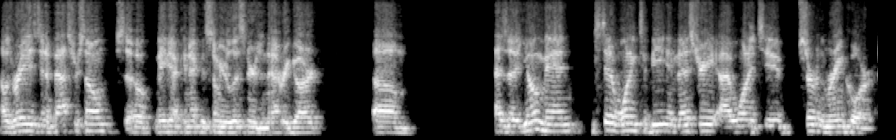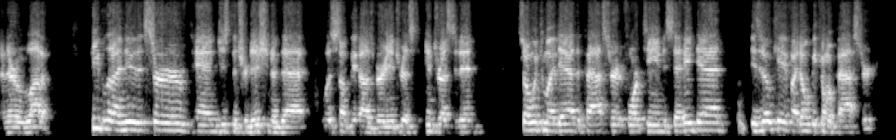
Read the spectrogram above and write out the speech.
I was raised in a pastor's home, so maybe I connect with some of your listeners in that regard. Um, as a young man, instead of wanting to be in ministry, I wanted to serve in the Marine Corps, and there were a lot of people that I knew that served, and just the tradition of that was something I was very interest, interested in. So I went to my dad, the pastor at 14, to say, "Hey, Dad, is it okay if I don't become a pastor?"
